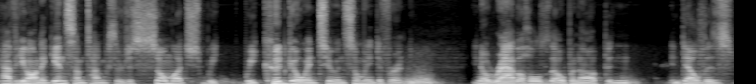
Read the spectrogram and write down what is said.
have you on again sometime because there's just so much we we could go into and so many different you know rabbit holes to open up and and delve as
